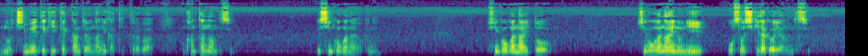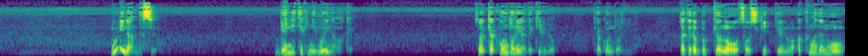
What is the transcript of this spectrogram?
の致命的欠陥というのは何かって言ったらば簡単なんですよ。信仰がないわけね。信仰がないと信仰がないのにお葬式だけはやるんですよ。無理なんですよ。原理的に無理なわけ。それは脚本通りにはできるよ。脚本通りには。だけど仏教のお葬式っていうのはあくまでも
